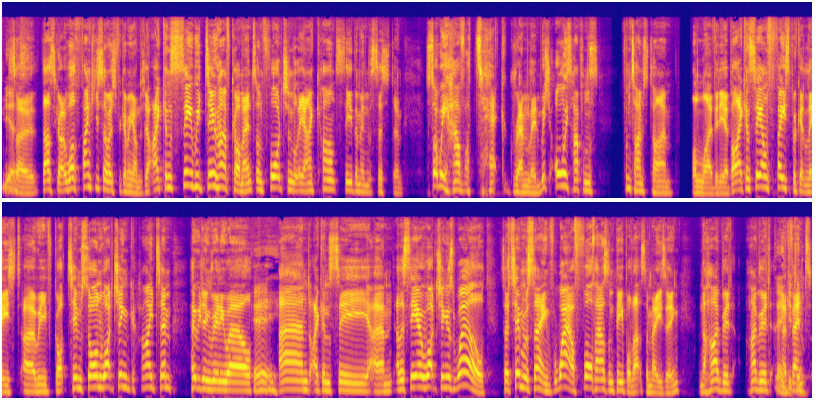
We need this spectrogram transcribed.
Yes. So that's great. Well, thank you so much for coming on the show. I can see we do have comments. Unfortunately, I can't see them in the system. So we have a tech gremlin, which always happens from time to time on live video. But I can see on Facebook at least, uh, we've got Tim Sorn watching. Hi, Tim. Hope you're doing really well. Hey. And I can see um, Alicio watching as well. So Tim was saying, wow, 4,000 people. That's amazing. And the hybrid hybrid Thank you, event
